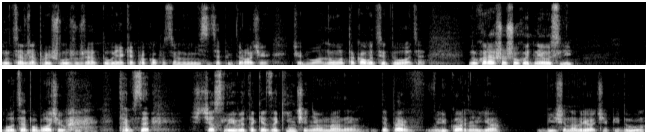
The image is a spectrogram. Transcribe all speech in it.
ну, це вже пройшло ж від того, як я прокопався місяця півтора чи, чи два. Ну, от така от ситуація. Ну, хорошо, що хоч не осліп. Бо це побачив. Так все щасливе таке закінчення в мене. Тепер в лікарню я більше навряд чи піду.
